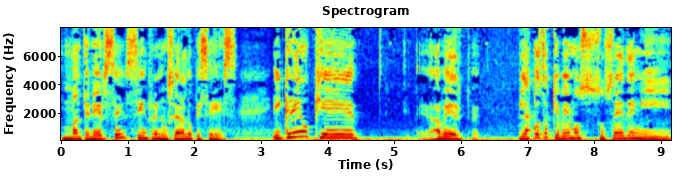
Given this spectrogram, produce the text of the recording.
mantenerse sin renunciar a lo que se es. Y creo que, a ver, las cosas que vemos suceden y,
